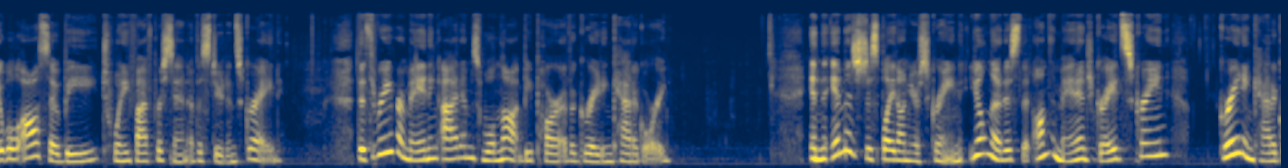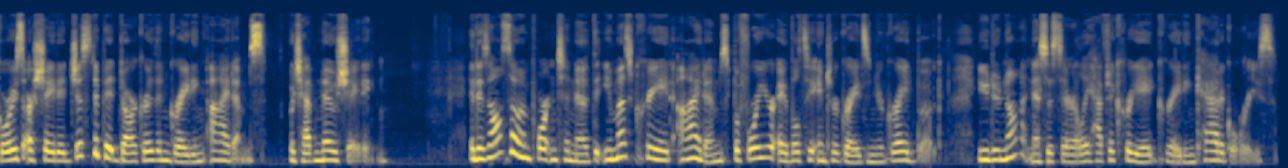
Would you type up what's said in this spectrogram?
It will also be 25% of a student's grade. The three remaining items will not be part of a grading category. In the image displayed on your screen, you'll notice that on the Manage Grades screen, Grading categories are shaded just a bit darker than grading items, which have no shading. It is also important to note that you must create items before you're able to enter grades in your gradebook. You do not necessarily have to create grading categories.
